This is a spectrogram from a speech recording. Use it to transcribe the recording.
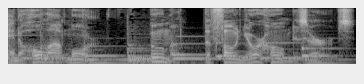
and a whole lot more. Ooma, the phone your home deserves.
